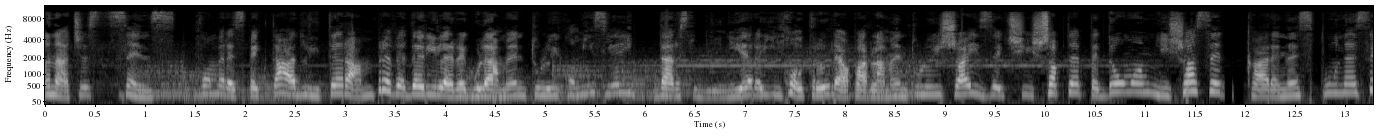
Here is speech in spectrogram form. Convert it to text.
În acest sens, vom respecta ad literam prevederile regulamentului Comisiei, dar sublinierei hotărârea Parlamentului 67 pe 2006, care ne spune să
